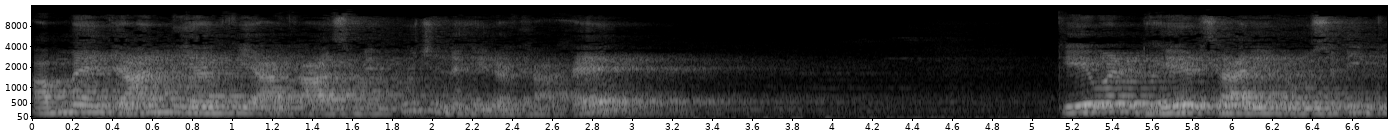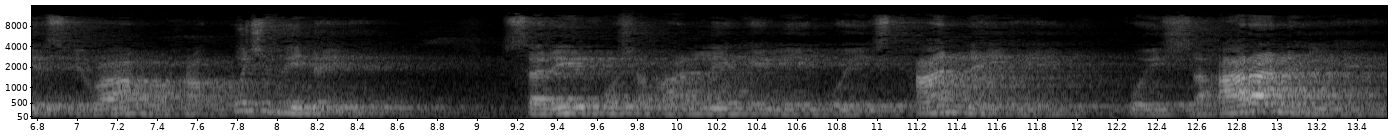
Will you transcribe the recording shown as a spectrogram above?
अब मैं जान लिया कि आकाश में कुछ नहीं रखा है। केवल ढेर सारी रोशनी के सिवा वहाँ कुछ भी नहीं है। शरीर को संभालने के लिए कोई स्थान नहीं है, कोई सहारा नहीं है।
